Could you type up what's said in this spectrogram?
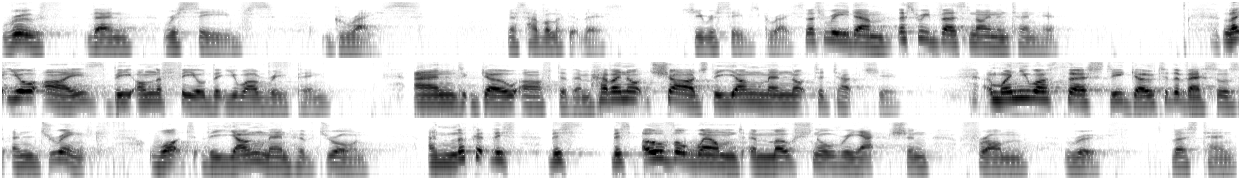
Ruth then receives grace. Let's have a look at this. She receives grace. Let's read, um, let's read verse 9 and 10 here. Let your eyes be on the field that you are reaping and go after them? Have I not charged the young men not to touch you? And when you are thirsty, go to the vessels and drink what the young men have drawn. And look at this, this, this overwhelmed emotional reaction from Ruth. Verse 10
